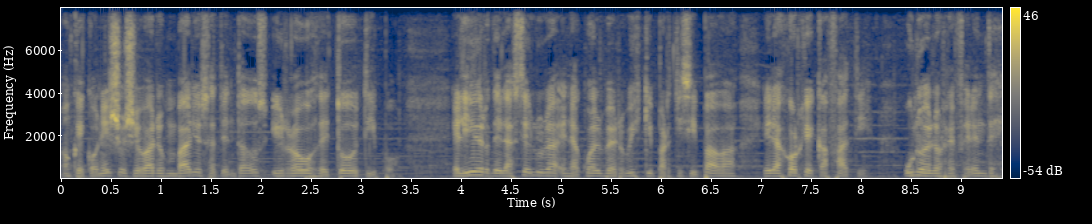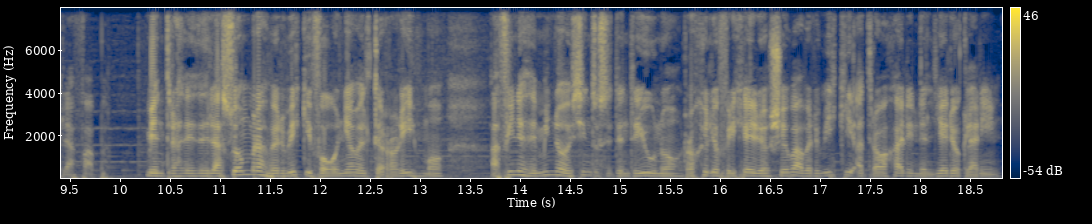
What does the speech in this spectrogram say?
aunque con ello llevaron varios atentados y robos de todo tipo. El líder de la célula en la cual Berbisky participaba era Jorge Cafati, uno de los referentes de la FAP. Mientras desde las sombras Berbisky fogoneaba el terrorismo, a fines de 1971, Rogelio Frigerio lleva a Berbisky a trabajar en el diario Clarín,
